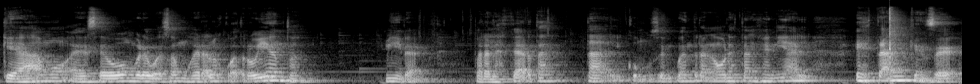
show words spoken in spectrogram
que amo a ese hombre o a esa mujer a los cuatro vientos. Mira, para las cartas tal como se encuentran ahora es tan genial, estánquense,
